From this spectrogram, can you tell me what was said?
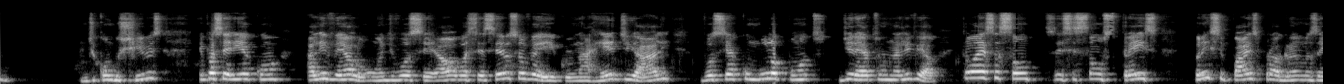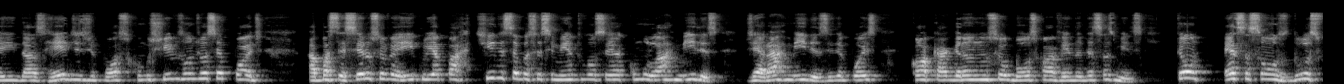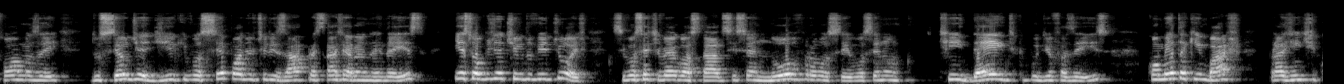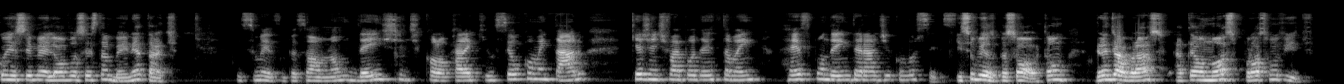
de combustíveis em parceria com a Livelo, onde você, ao abastecer o seu veículo na Rede Ali, você acumula pontos direto na Livelo. Então, essas são, esses são os três principais programas aí das redes de postos combustíveis, onde você pode abastecer o seu veículo e a partir desse abastecimento você acumular milhas, gerar milhas e depois colocar grana no seu bolso com a venda dessas milhas. Então, essas são as duas formas aí do seu dia a dia que você pode utilizar para estar gerando renda extra. E esse é o objetivo do vídeo de hoje. Se você tiver gostado, se isso é novo para você, você não tinha ideia de que podia fazer isso, comenta aqui embaixo para a gente conhecer melhor vocês também, né, Tati? Isso mesmo, pessoal. Não deixe de colocar aqui o seu comentário, que a gente vai poder também responder e interagir com vocês. Isso mesmo, pessoal. Então, grande abraço, até o nosso próximo vídeo.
